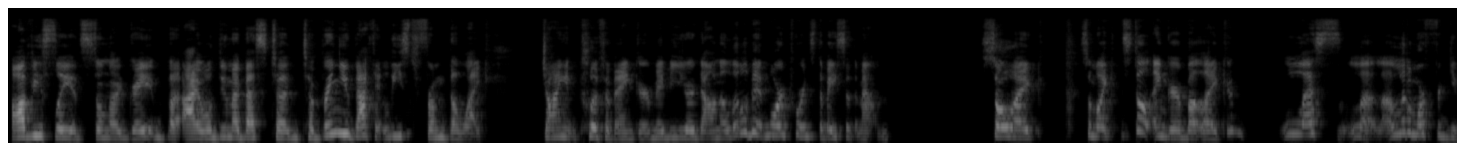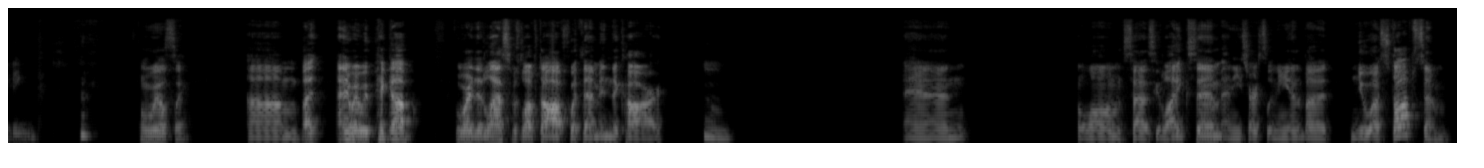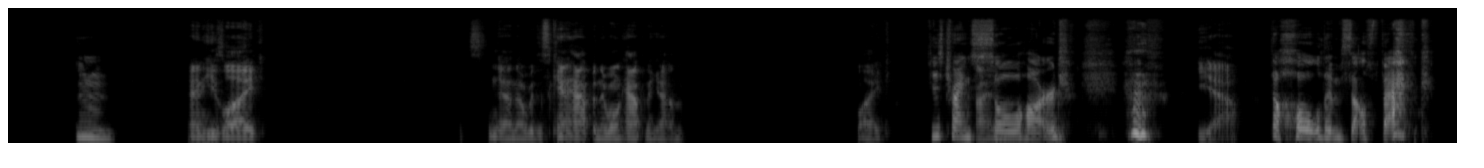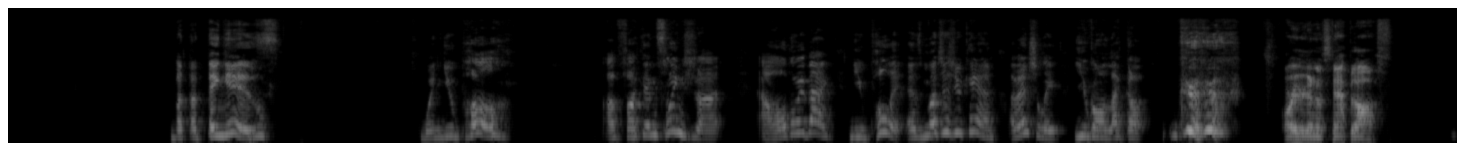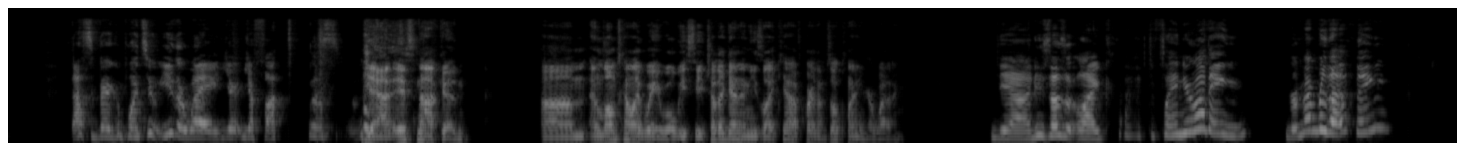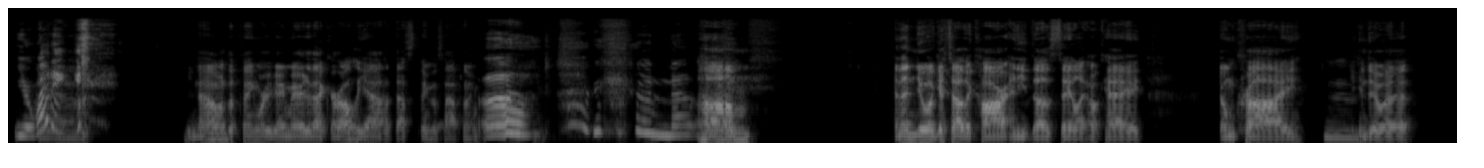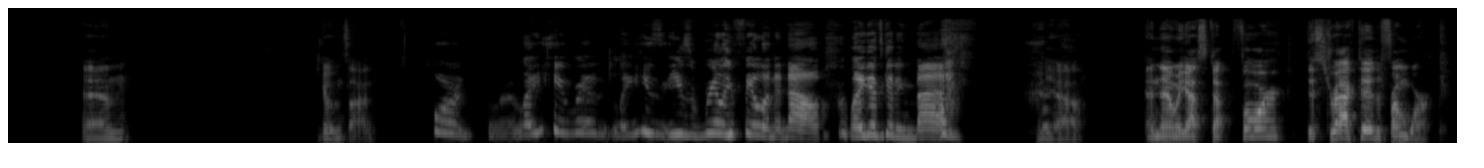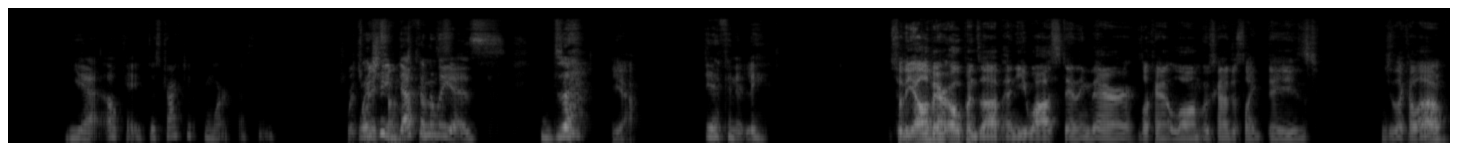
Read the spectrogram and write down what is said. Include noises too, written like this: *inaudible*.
obviously it's still not great, but I will do my best to to bring you back at least from the like giant cliff of anger. Maybe you're down a little bit more towards the base of the mountain. So like some like still anger but like less le- a little more forgiving. We'll see. Um, but anyway, we pick up where the last was left off with them in the car, Hmm. and Alom says he likes him, and he starts leaning in, but Nuea stops him, Hmm. and he's like, "Yeah, no, but this can't happen. It won't happen again." Like, He's trying I'm- so hard *laughs* yeah, to hold himself back. But the thing is, when you pull a fucking slingshot all the way back, you pull it as much as you can, eventually you gonna let go. *laughs* or you're gonna snap it off. That's a very good point too. Either way, you're you're fucked. *laughs* Yeah, it's not good. Um, and Lom's kind of like, "Wait, will we see each other again?" And he's like, "Yeah, of course. I'm still planning your wedding." yeah, and he says it like, I have to plan your wedding. Remember that thing? Your wedding. Yeah. You know the thing where you're getting married to that girl? Yeah, that's the thing that's happening. Ugh. *laughs* oh no. Um, and then Nuea gets out of the car and he does say like, "Okay, don't cry. Hmm. You can do it." And goes inside. poor, poor like he really like he's he's really feeling it now like it's getting bad Yeah. And then we got step four: distracted from work, yeah okay distracted from work that's one. which, which he definitely is Duh, Yeah. definitely So the elevator opens up and Yiwa's standing there looking at Lom, who's kind of just like dazed. And she's like, "Hello,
